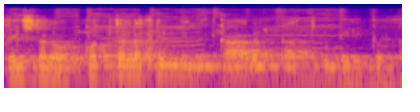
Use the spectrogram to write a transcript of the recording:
ക്രൈസ്തലോ കൊത്തളത്തിൽ നിന്ന് കാവൽ കാത്തുകൊണ്ടിരിക്കുന്ന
